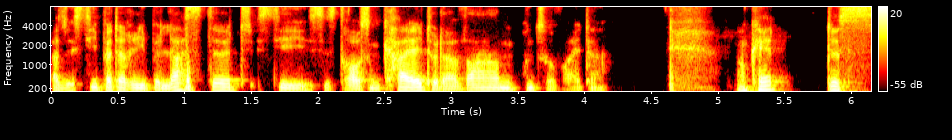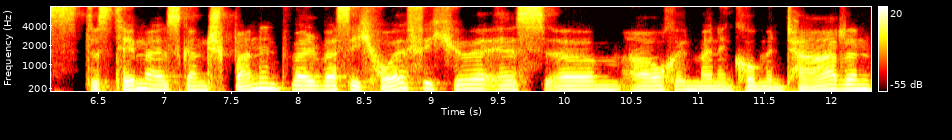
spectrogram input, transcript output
Also ist die Batterie belastet, ist, die, ist es draußen kalt oder warm und so weiter. Okay, das, das Thema ist ganz spannend, weil was ich häufig höre, ist ähm, auch in meinen Kommentaren,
